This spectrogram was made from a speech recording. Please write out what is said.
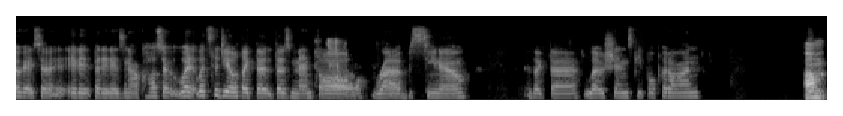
Okay, so it is, but it is an alcohol. So what what's the deal with like the those menthol rubs? You know, like the lotions people put on. Um,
